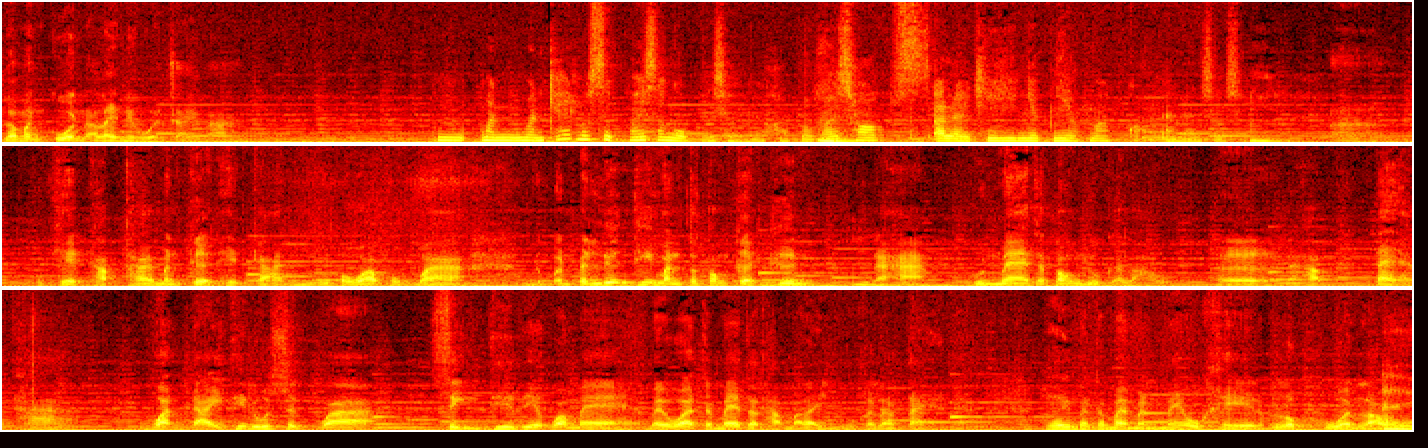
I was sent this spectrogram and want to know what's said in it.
แล้วมันกวนอะไรในหัวใจบ้าง อืมมันมันแค่รู้สึกไม่สงบเฉยๆนะครับแบบว่าชอบอะไรที่เงียบๆมากกว่าอันนั้นเฉยๆ อ่าโอเคครับ ถ้ามันเกิดเหตุการณ์นี้ เพราะว่าผมว่ามันเป็นเรื่องที่มันจะต้องเกิดขึ้นนะฮะคุณแม่จะต้องอยู่กับเราเออนะครับ แต่ถ้าวันใดที่รู้สึกว่าสิ่งที่เรียกว่าแม่ ไม่ว่าจะแม่จะทำอะไรอยู่ก็แล้วแต่เนี่ยเฮ้ยมันทำไมมันไม่โอเครบกวนเราเออ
